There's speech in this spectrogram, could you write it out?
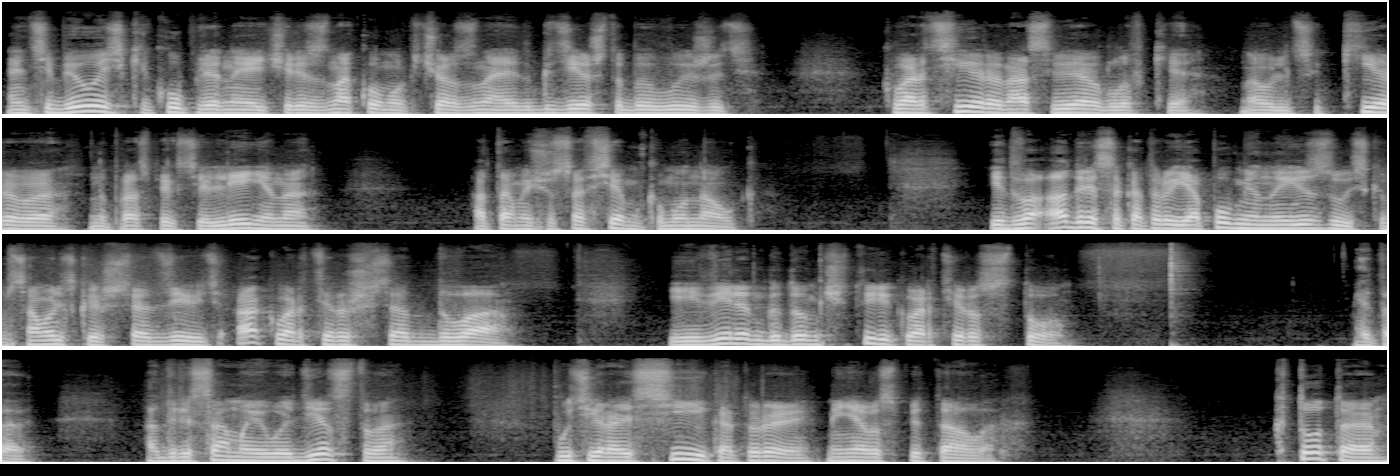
Антибиотики, купленные через знакомых, черт знает где, чтобы выжить. Квартира на Свердловке, на улице Кирова, на проспекте Ленина. А там еще совсем коммуналка. И два адреса, которые я помню наизусть. Комсомольская, 69А, квартира 62. И Веллинга, дом 4, квартира 100. Это адреса моего детства, пути России, которая меня воспитала. Кто-то,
